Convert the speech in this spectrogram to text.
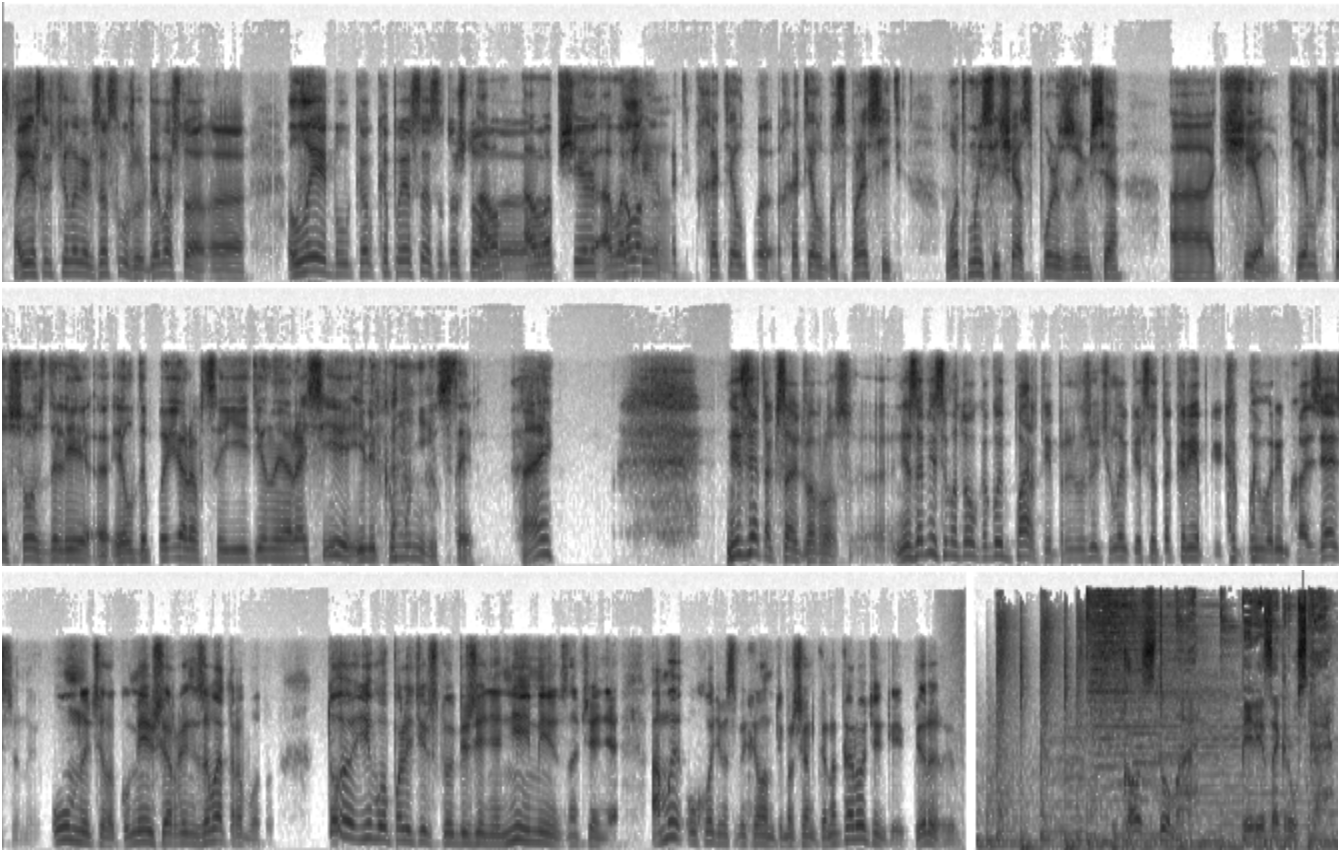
А если человек заслуживает, для вас что, э, лейбл КПСС, это что? А, э, а вообще, а вообще Хол... хотел, бы, хотел бы спросить. Вот мы сейчас пользуемся а, чем? Тем, что создали э, ЛДПРовцы Единая Россия или коммунисты? А? Нельзя так ставить вопрос. Независимо от того, какой партии принадлежит человек, если это крепкий, как мы говорим, хозяйственный, умный человек, умеющий организовать работу – то его политические убеждения не имеют значения. А мы уходим с Михаилом Тимошенко на коротенький перерыв. Госдума. Перезагрузка.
